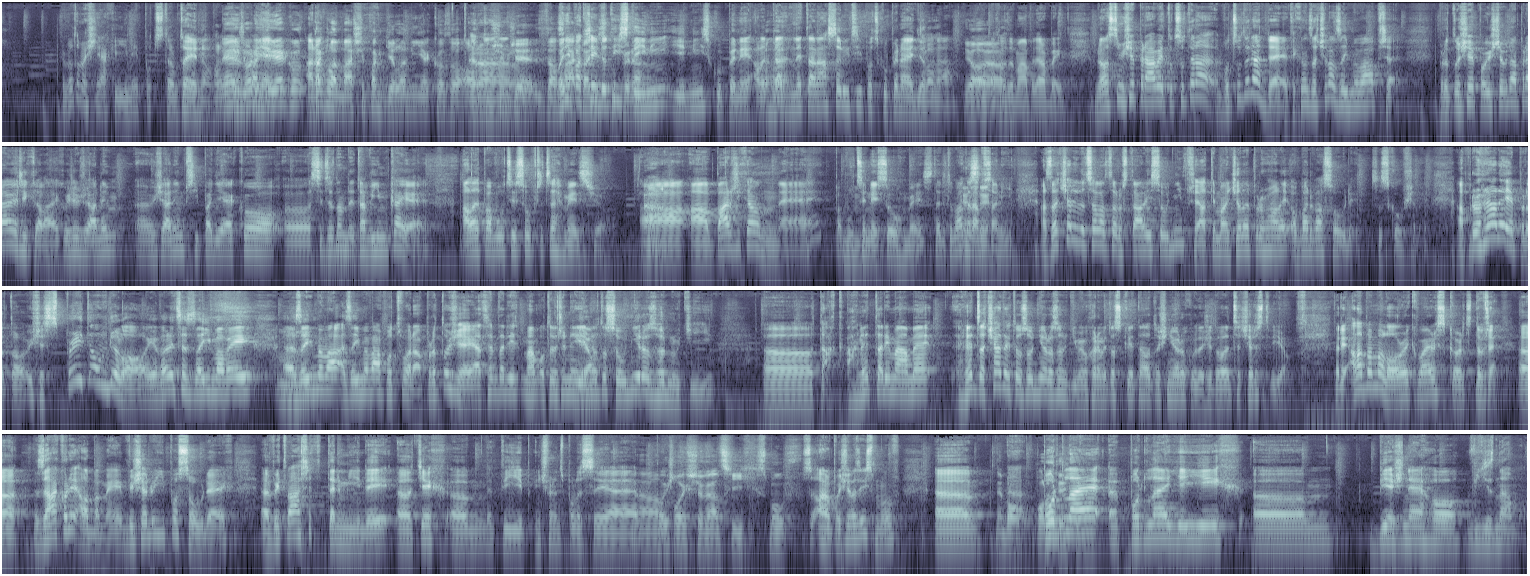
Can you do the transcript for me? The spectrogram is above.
Nebyl tam ještě nějaký jiný podstrom, to je jedno. Ne, oni jako, ano. takhle, máš je pak dělený jako to, ale Ano, tuším, ano. že ta Oni patří do té skupina- stejné jedné skupiny, ale ta, hned ta následující podskupina je dělaná. Jo, no, jo. takhle to má teda být. No a s tím, že právě to, co teda, o co teda jde, teď začala zajímavá pře. Protože pojišťovna právě říkala, jako, že v žádném, eh, v žádném případě jako, uh, sice tam ta výjimka je, ale pavouci jsou přece hmyz, že jo. A, a pár říkal, ne, pavouci nejsou hmyz, tady to máte Jasně. napsaný. A začali docela to soudní pře a ty manželé prohráli oba dva soudy, co zkoušeli. A prohráli je proto, že Spirit of the Law je velice zajímavý, mm. zajímavá, zajímavá potvora, protože já jsem tady mám otevřené jedno Jo. to soudní rozhodnutí, Uh, tak a hned tady máme, hned začátek toho soudního rozhodnutí, mimochodem je to z května letošního roku, takže je to velice čerstvý. Jo. Tady Alabama law requires courts, dobře, uh, zákony Alabamy vyžadují po soudech uh, vytvářet termíny uh, těch um, tý insurance policy je No, pojišť, pojišťovacích smluv. ano, pojišťovacích smluv, uh, Nebo uh, politiky, podle, uh, podle jejich um, běžného významu.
